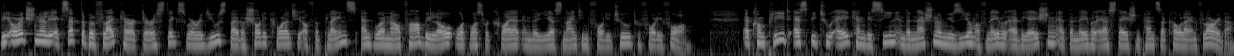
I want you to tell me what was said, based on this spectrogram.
The originally acceptable flight characteristics were reduced by the shoddy quality of the planes and were now far below what was required in the years 1942 to 44. A complete SB-2A can be seen in the National Museum of Naval Aviation at the Naval Air Station Pensacola in Florida.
